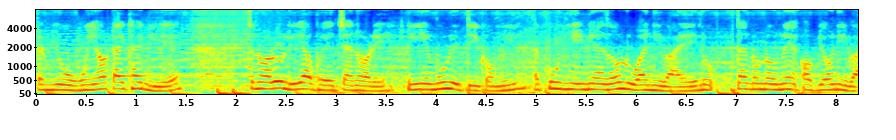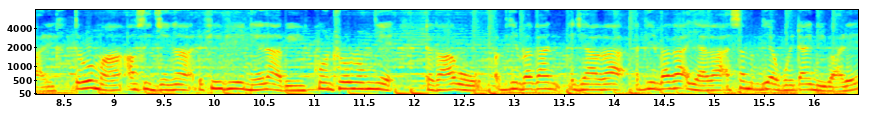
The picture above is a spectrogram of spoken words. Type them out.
တစ်မျိုးဝင်ရောက်တိုက်ခိုက်နေတယ်။ ကျွန်တော်တို့၄ယောက်ပဲကြမ်းတော့တယ်။လေရင်မှုတွေတီကုန်ပြီ။အခုညင်အမြန်ဆုံးလိုအပ်နေပါတယ်လို့တန်တုံတုံနဲ့အော်ပြောနေပါတယ်။သူတို့မှာအောက်ဆီဂျင်ကတဖြည်းဖြည်းနည်းလာပြီး control room ရဲ့တကားကိုအပြင်ဘက်ကအရာကအပြင်ဘက်ကအရာကအဆက်မပြတ်ဝင်တိုက်နေပါတယ်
